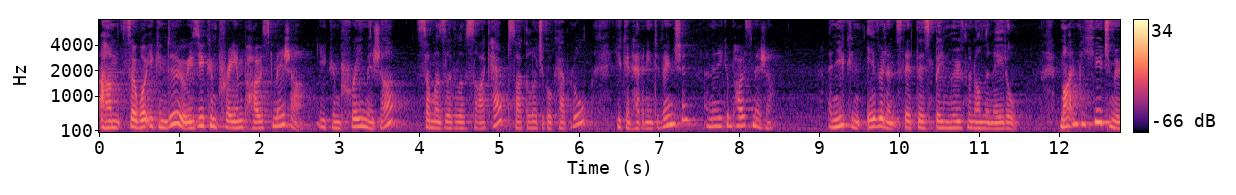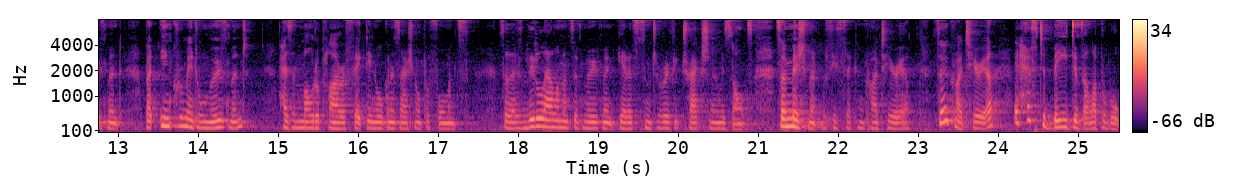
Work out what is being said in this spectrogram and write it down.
Um, so what you can do is you can pre and post measure. You can pre-measure someone's level of PsyCap, psychological capital. You can have an intervention, and then you can post measure. And you can evidence that there's been movement on the needle. Mightn't be huge movement, but incremental movement has a multiplier effect in organisational performance. So those little elements of movement get us some terrific traction and results. So measurement was his second criteria. Third criteria, it has to be developable.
